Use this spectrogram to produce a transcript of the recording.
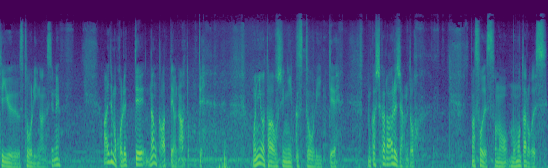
ていうストーリーなんですよね。あれでもこれって何かあったよなと思って。鬼を倒しに行くストーリーって昔からあるじゃんと。まあそうです。その桃太郎です。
